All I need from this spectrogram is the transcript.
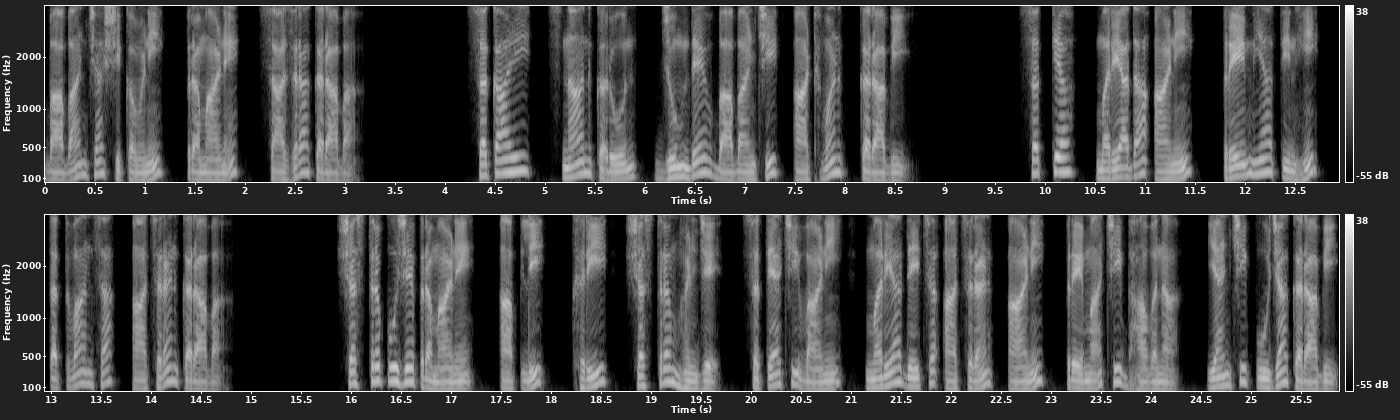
बाबांच्या शिकवणी प्रमाणे साजरा करावा. सकाळी स्नान करून जुमदेव बाबांची आठवण करावी. सत्य मर्यादा आणि प्रेम या तिन्ही तत्वांचा आचरण करावा. शस्त्रपूजेप्रमाणे आपली खरी शस्त्र म्हणजे सत्याची वाणी मर्यादेचं आचरण आणि प्रेमाची भावना यांची पूजा करावी.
